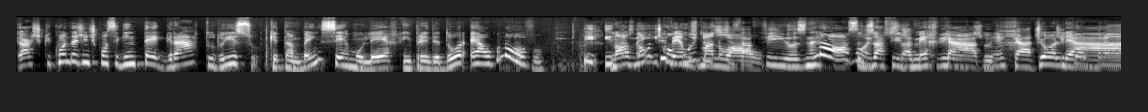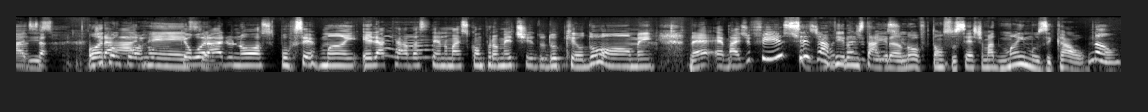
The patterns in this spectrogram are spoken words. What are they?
eu acho que quando a gente conseguir integrar tudo isso, porque também ser mulher empreendedora é algo novo. E, e Nós também não tivemos manual. desafios, né? Nossa, Muitos desafios de mercado, mercado, de olhares, cobrança, de horário, concorrência. Porque o horário nosso, por ser mãe, ele acaba sendo mais comprometido do que o do homem, né? É mais difícil. Vocês já viram um Instagram difícil. novo que tá um sucesso chamado Mãe Musical? Não.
